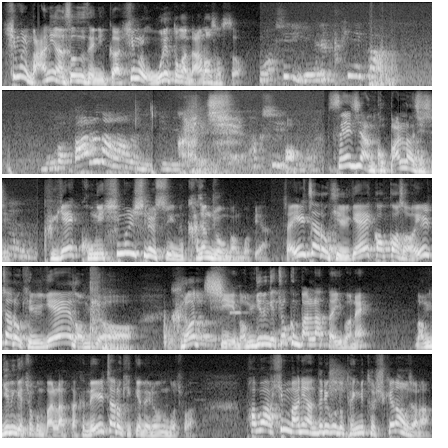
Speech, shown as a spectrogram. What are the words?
힘을 많이 안 써도 되니까 힘을 오랫동안 나눠서 써. 확실히 얘를 피니까 뭔가 빠르다라는 느낌이 그렇지. 확실히 어. 세지 않고 빨라지지. 음. 그게 공에 힘을 실을 수 있는 가장 좋은 방법이야. 자, 일자로 길게 꺾어서 일자로 길게 넘겨. 그렇지. 넘기는 게 조금 빨랐다, 이번에. 넘기는 게 조금 빨랐다. 근데 일자로 깊게 내려오는 거 좋아. 봐봐, 힘 많이 안 들이고도 100m 쉽게 나오잖아.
